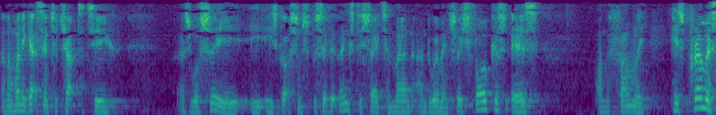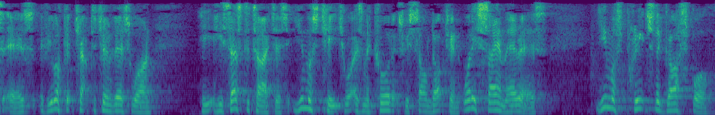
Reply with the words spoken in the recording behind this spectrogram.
And then when he gets into chapter 2, as we'll see, he, he's got some specific things to say to men and women. So his focus is on the family. His premise is, if you look at chapter 2 and verse 1, he, he says to Titus, You must teach what is in accordance with sound doctrine. What he's saying there is, You must preach the gospel.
